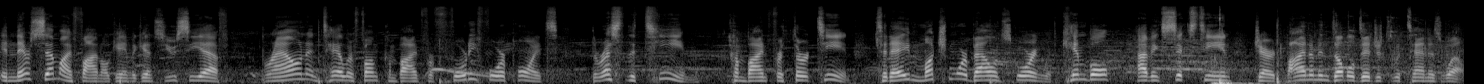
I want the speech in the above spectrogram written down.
In their semifinal game against UCF, Brown and Taylor Funk combined for 44 points. The rest of the team combined for 13. Today, much more balanced scoring with Kimble having 16, Jared Bynum in double digits with 10 as well.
